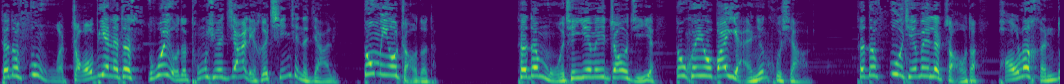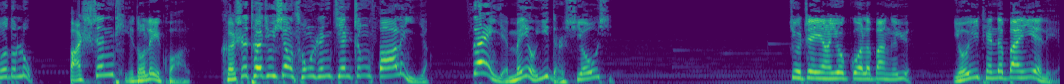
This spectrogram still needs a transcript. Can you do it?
她的父母找遍了她所有的同学家里和亲戚的家里，都没有找到她。她的母亲因为着急呀，都快要把眼睛哭瞎了。他的父亲为了找他，跑了很多的路，把身体都累垮了。可是他就像从人间蒸发了一样，再也没有一点消息。就这样又过了半个月，有一天的半夜里，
